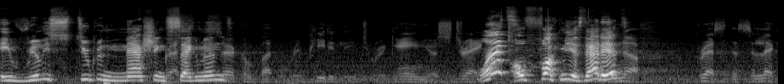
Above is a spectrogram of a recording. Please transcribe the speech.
a really stupid mashing Press segment. the circle button repeatedly to regain your strength. What? Oh fuck me, is that it? Enough. Press the select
